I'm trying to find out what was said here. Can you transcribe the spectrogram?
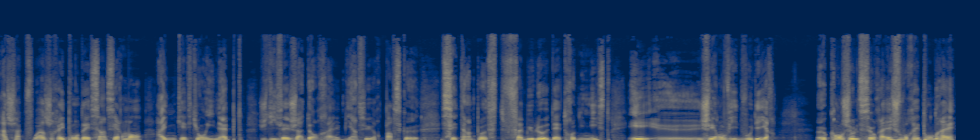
À chaque fois, je répondais sincèrement à une question inepte. Je disais j'adorerais, bien sûr, parce que c'est un poste fabuleux d'être ministre. Et j'ai envie de vous dire, euh, quand je le serai, je vous répondrai.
